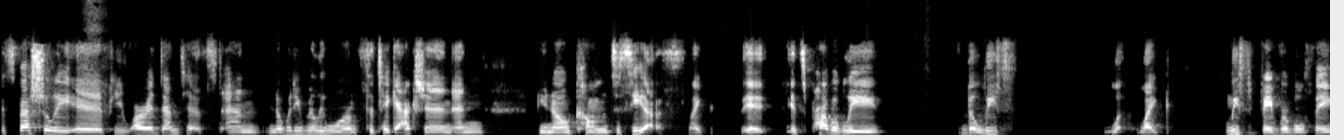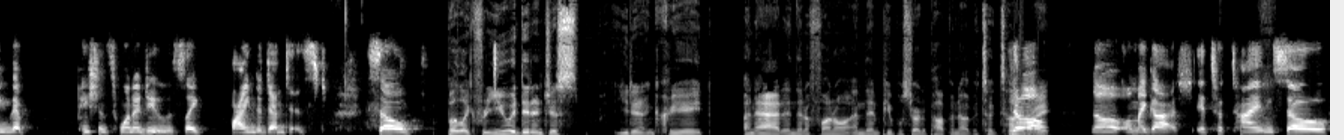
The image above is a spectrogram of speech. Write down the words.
especially if you are a dentist and nobody really wants to take action and you know come to see us like it it's probably the least like least favorable thing that patients want to do is like find a dentist so but like for you it didn't just you didn't create an ad and then a funnel and then people started popping up. It took time, no, right? No, oh my gosh, it took time. So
